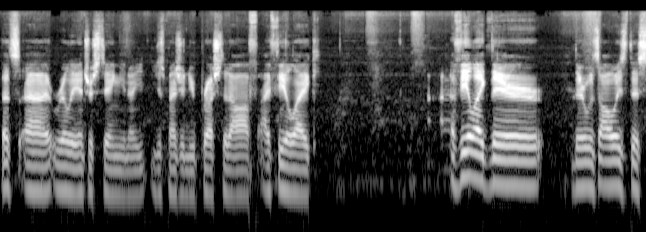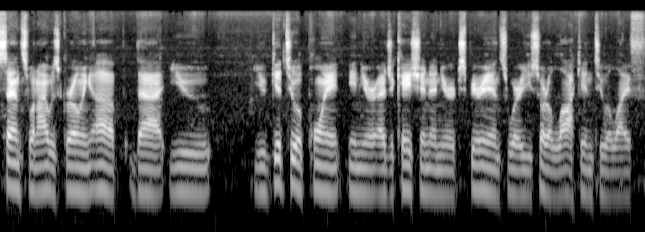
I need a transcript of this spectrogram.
That's uh, really interesting. You know, you just mentioned you brushed it off. I feel like I feel like there there was always this sense when I was growing up that you you get to a point in your education and your experience where you sort of lock into a life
